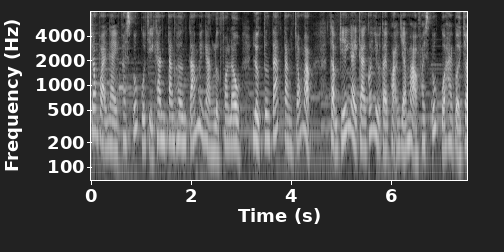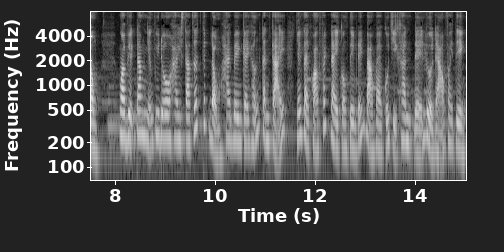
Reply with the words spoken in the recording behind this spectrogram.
Trong vài ngày, Facebook của chị Khanh tăng hơn 80.000 lượt follow, lượt tương tác tăng chóng mặt. Thậm chí ngày càng có nhiều tài khoản giả mạo Facebook của hai vợ chồng. Ngoài việc đăng những video hay status kích động hai bên gây hấn tranh cãi, những tài khoản fake này còn tìm đến bạn bè của chị Khanh để lừa đảo vay tiền.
